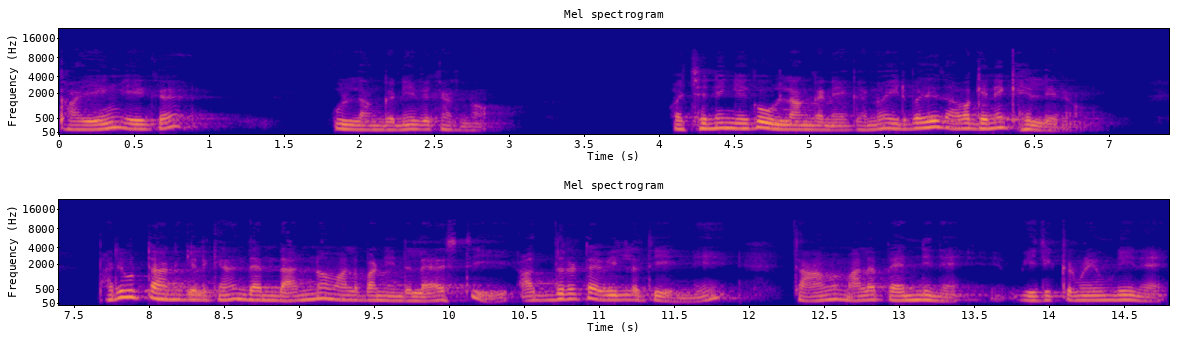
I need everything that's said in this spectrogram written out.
කයෙන් ඒක උල්ලංඝනය කරනවා. වචනෙන් ඒක උල්ලංඝනය කරනවා. ඊට පස්සේ තව කෙනෙක් හෙල්ලෙනවා. පරිඋත්තාන කියලා කියන්නේ දැන් දන්නවා මල පනින්න ලෑස්ති. අද්දරට ඇවිල්ලා තියෙන්නේ. තාම මල පැන්නේ නැහැ. වීතික්‍රමණය වුණේ නැහැ.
